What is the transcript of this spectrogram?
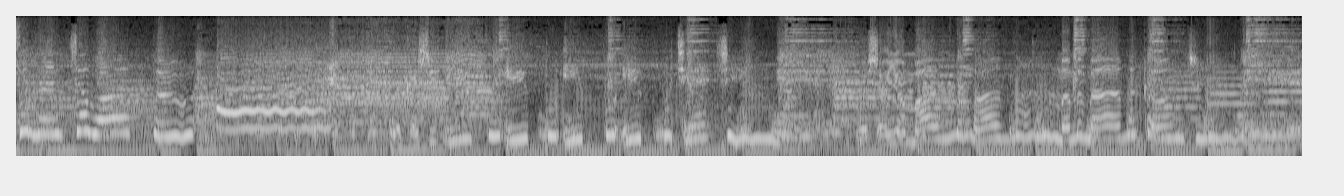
怎能叫我不爱？我开始一步一步一步一步接近你，我想要慢慢慢慢慢慢慢慢控制你。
